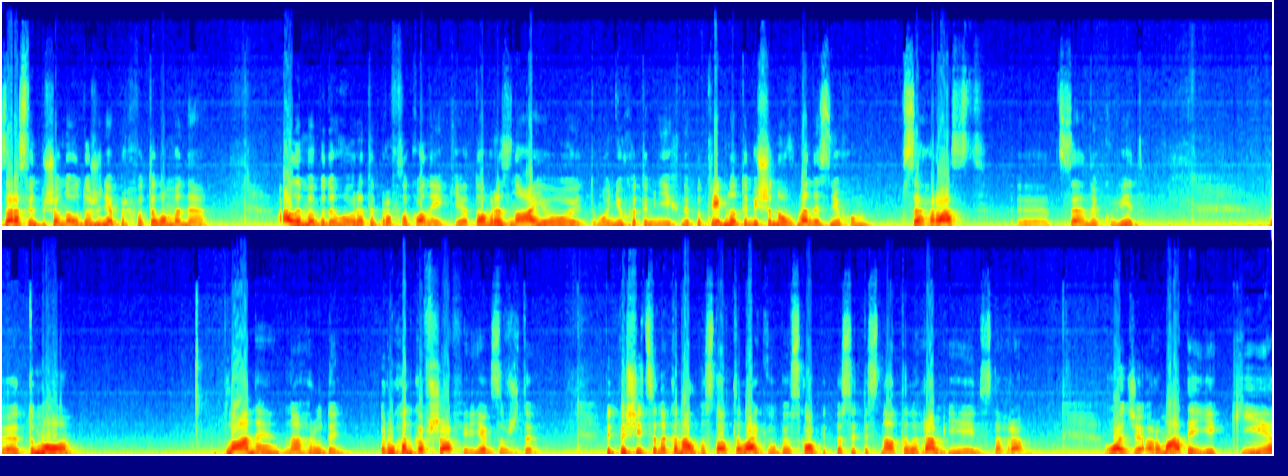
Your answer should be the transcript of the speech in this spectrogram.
Зараз він пішов на одужання, прихватило мене. Але ми будемо говорити про флакони, які я добре знаю, тому нюхати мені їх не потрібно. Тобі ще ну, в мене з нюхом все гаразд, е, це не ковід. Е, Тому плани на грудень. Руханка в шафі, як завжди. Підпишіться на канал, поставте лайк, обов'язково підписуйтесь на телеграм і інстаграм. Отже, аромати, які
